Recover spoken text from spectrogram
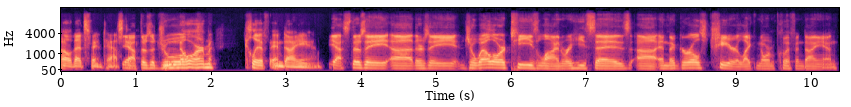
Oh, that's fantastic. Yeah, there's a jewel. Norm Cliff and Diane. Yes, there's a uh, there's a Joell Ortiz line where he says, uh, "And the girls cheer like Norm, Cliff, and Diane."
